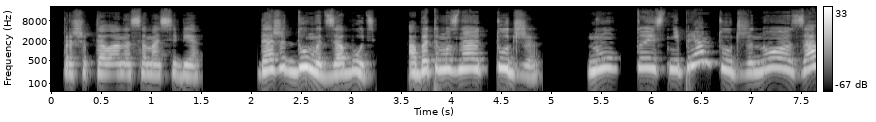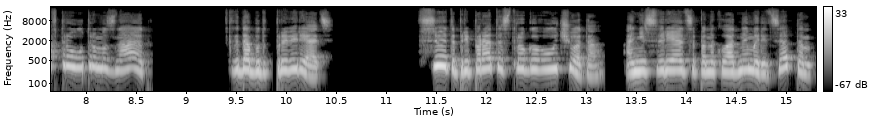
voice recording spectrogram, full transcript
– прошептала она сама себе. «Даже думать забудь! Об этом узнают тут же! Ну, то есть не прям тут же, но завтра утром узнают, когда будут проверять. Все это препараты строгого учета. Они сверяются по накладным и рецептам.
